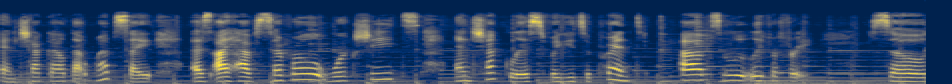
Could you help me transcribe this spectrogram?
and check out that website as I have several worksheets and checklists for you to print absolutely for free. So,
